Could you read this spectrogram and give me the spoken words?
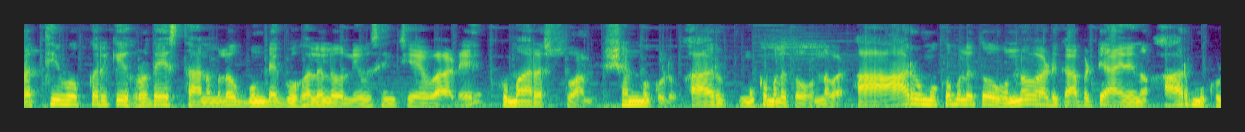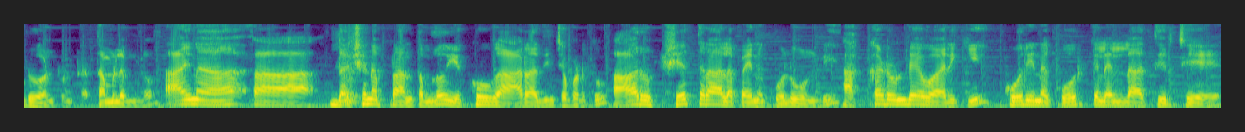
ప్రతి ఒక్కరికి హృదయ స్థానంలో గుండె గుహలలో నివసించేవాడే కుమారస్వామి షణ్ముఖుడు ఆరు ముఖములతో ఉన్నవాడు. ఆ ఆరు ముఖములతో ఉన్నవాడు కాబట్టి ఆయనను ఆర్ముఖుడు అంటుంటారు తమిళంలో. ఆయన ఆ దక్షిణ ప్రాంతంలో ఎక్కువగా ఆరాధించబడుతూ ఆరు క్షేత్రాల పైన కొలు ఉండి అక్కడుండే వారికి కోరిన కోరికలెల్లా తీర్చే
